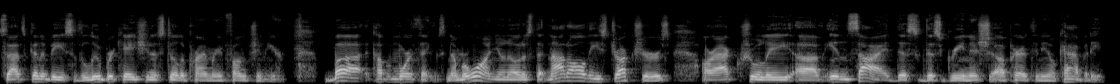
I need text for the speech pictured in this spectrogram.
So that's going to be so the lubrication is still the primary function here. But a couple more things. Number one, you'll notice that not all these structures are actually uh, inside this, this greenish uh, peritoneal cavity.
